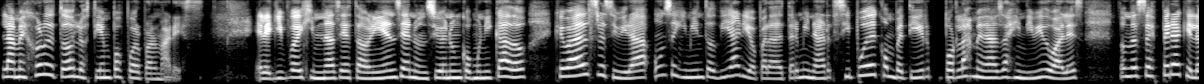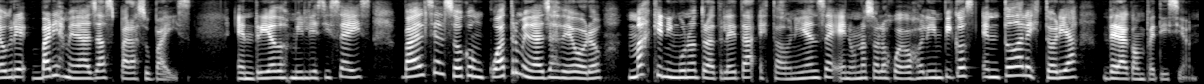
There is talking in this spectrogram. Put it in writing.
la mejor de todos los tiempos por palmarés. El equipo de gimnasia estadounidense anunció en un comunicado que Biles recibirá un seguimiento diario para determinar si puede competir por las medallas individuales, donde se espera que logre varias medallas para su país. En Río 2016, Biles se alzó con cuatro medallas de oro, más que ningún otro atleta estadounidense en unos solo Juegos Olímpicos en toda la historia de la competición.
